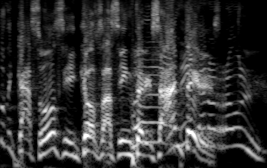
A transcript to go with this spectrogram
Hablando de casos y cosas interesantes. Díganos.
